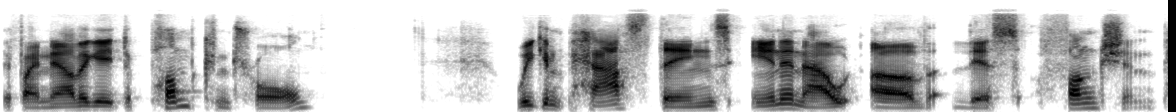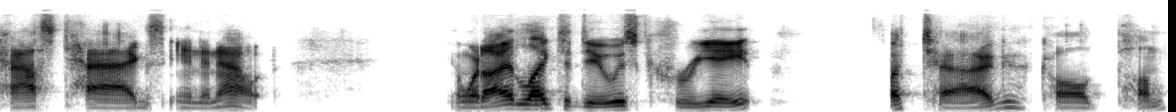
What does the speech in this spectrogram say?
if I navigate to pump control, we can pass things in and out of this function, pass tags in and out. And what I'd like to do is create a tag called pump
